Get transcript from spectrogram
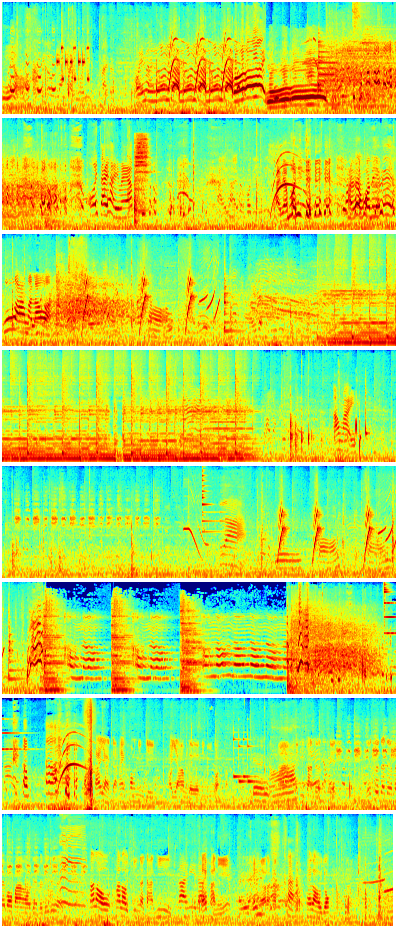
นี่เหรอที่เราลองถ่ายดูถ่ายแบบโอ้ยมันลื่นกว่าลื่นกว่าลื่นกว่าเอ้ย โอ้ยใจหายแวบถ่ายถ่ายแบบพอดีนี่หายแวบพอดีถ่ายแบบพอดีพี่วู้วามมาเราอะ จริงๆพยายามเดินอย่างนี้ก่อนครับเดินเนาะอ่าวิธีการเดินสเก็ตนี่คือจะเดินไปเบาๆเดินไปเรื่อยๆ ถ้าเราถ้าเราชินกับการที่ได้พี่ได้ใช้ขานี้แข็งแล้วนะครับ ค่ะ ให้เรายกขึ้นอ๋อ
